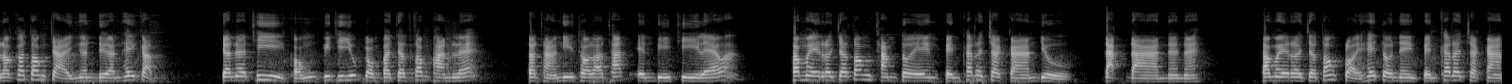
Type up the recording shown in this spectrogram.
เราก็ต้องจ่ายเงินเดือนให้กับเจ้าหน้าที่ของวิทยุกรมประชาสัมพันธ์และสถานีโทรทัศน์ NBT แล้วอะทำไมเราจะต้องทำตัวเองเป็นข้าราชการอยู่ดักดานนะนะทำไมเราจะต้องปล่อยให้ตัวเองเป็นข้าราชการ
